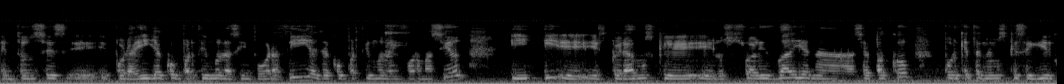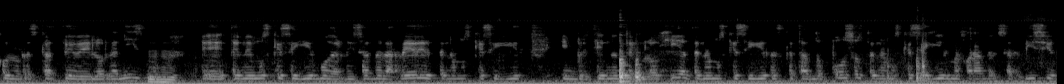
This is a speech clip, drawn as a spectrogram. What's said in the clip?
Entonces, eh, por ahí ya compartimos las infografías, ya compartimos la información y, eh, esperamos que los usuarios vayan a, hacia PACOP porque tenemos que seguir con el rescate del organismo, tenemos que seguir modernizando las redes, tenemos que seguir invirtiendo en tecnología, tenemos que seguir rescatando pozos, tenemos que seguir mejorando el servicio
